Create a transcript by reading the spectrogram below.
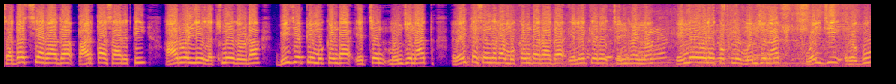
ಸದಸ್ಯರಾದ ಪಾರ್ಥಸಾರಥಿ ಆರ್ವಳ್ಳಿ ಲಕ್ಷ್ಮೇಗೌಡ, ಬಿಜೆಪಿ ಮುಖಂಡ ಎಚ್ಎನ್ ಮಂಜುನಾಥ್, ರೈತ ಸಂಘದ ಮುಖಂಡರಾದ ಎಲೆಕೆರೆ ಚಂದ್ರಣ್ಣ ಎಣ್ಣೆಹೊಳೆಕೊಪ್ಪಲು ಮಂಜುನಾಥ್ ವೈಜಿ ರಘು,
